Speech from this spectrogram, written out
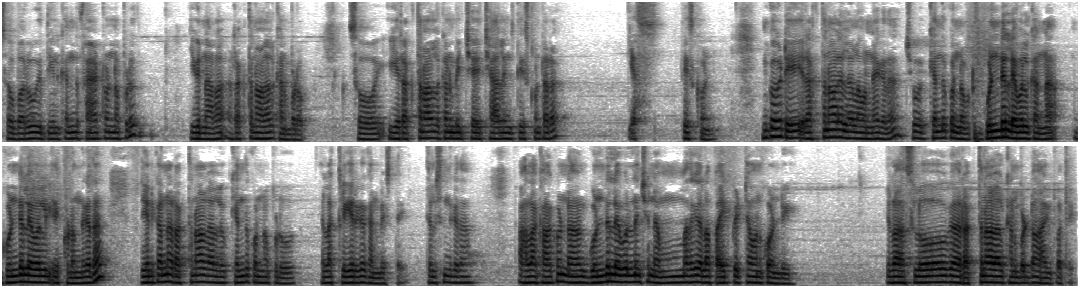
సో బరువు దీని కింద ఫ్యాట్ ఉన్నప్పుడు ఇవి నల రక్తనాళాలు కనపడవు సో ఈ రక్తనాళాలు కనిపించే ఛాలెంజ్ తీసుకుంటారా? ఎస్ తీసుకోండి. ఇంకొకటి రక్తనాళాలు ఎలా ఉన్నాయి కదా? చూ కిందకు ఉన్నప్పుడు గుండె లెవెల్ కన్నా గుండె లెవెల్ ఇక్కడ ఉంది కదా? దీనికన్నా రక్తనాళాలు కిందకు ఉన్నప్పుడు ఇలా క్లియర్గా కనిపిస్తాయి. తెలిసింది కదా? అలా కాకుండా గుండె లెవెల్ నుంచి నెమ్మదిగా ఇలా పైకి పెట్టామనుకోండి ఇలా స్లోగా రక్తనాళాలు కనపడడం ఆగిపోతాయి.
